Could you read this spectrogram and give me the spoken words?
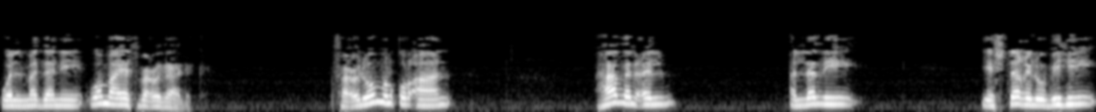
والمدني وما يتبع ذلك. فعلوم القرآن هذا العلم الذي يشتغل به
